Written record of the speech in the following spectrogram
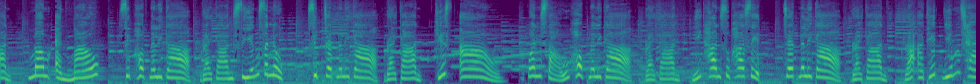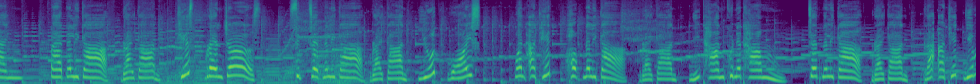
ารมัมแอนเมาส์ 16นาฬิการายการเสียงสนุก 17นาฬิการายการคิสอ้าววันเสาร์6นาฬิการายการนิทานสุภาษิต7นาฬิการายการพระอาทิตย์ยิ้มแฉ่ง8นาฬิการายการ Kiss Rangers 17นาฬิการายการ Youth Voice วันอาทิตย์6นาฬิการายการนิทานคุณธรรม7นาฬิการายการพระอาทิตย์ยิ้ม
